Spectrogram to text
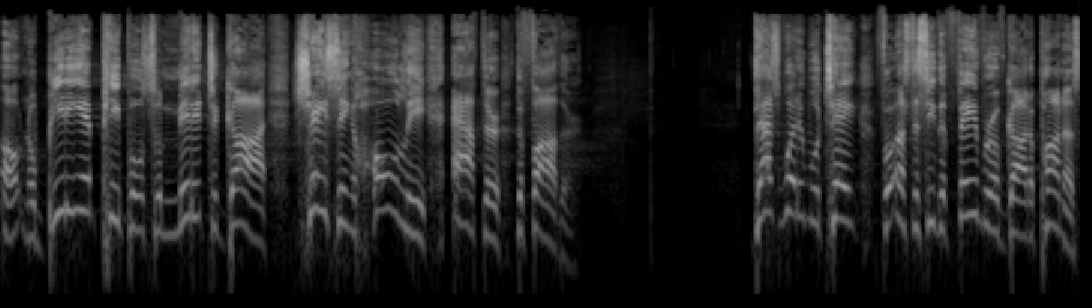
an obedient people submitted to God, chasing wholly after the Father. That's what it will take for us to see the favor of God upon us.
